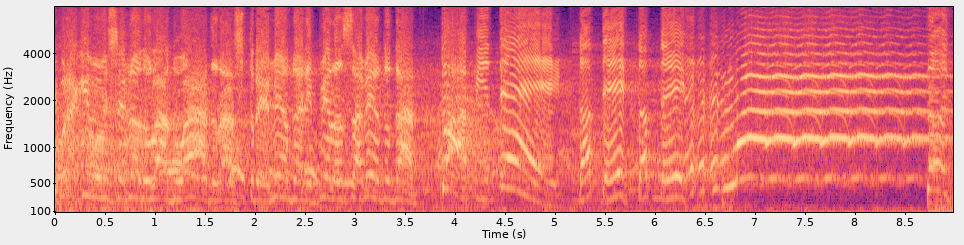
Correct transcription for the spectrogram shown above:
E por aqui vamos chegando o lado A do nosso tremendo LP lançamento da Top 10! Top 10, Top 10! Então,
